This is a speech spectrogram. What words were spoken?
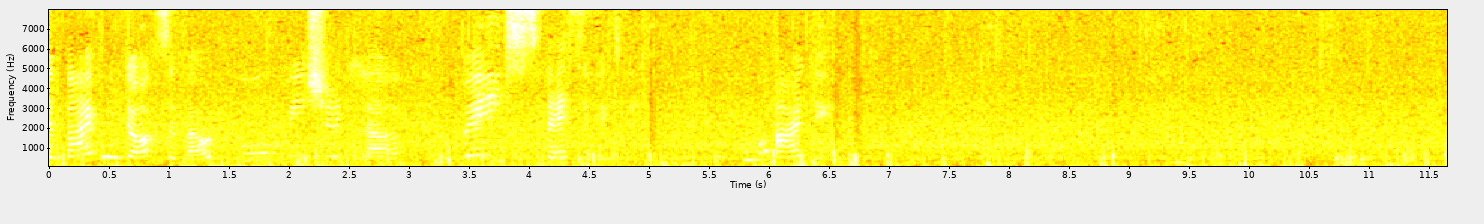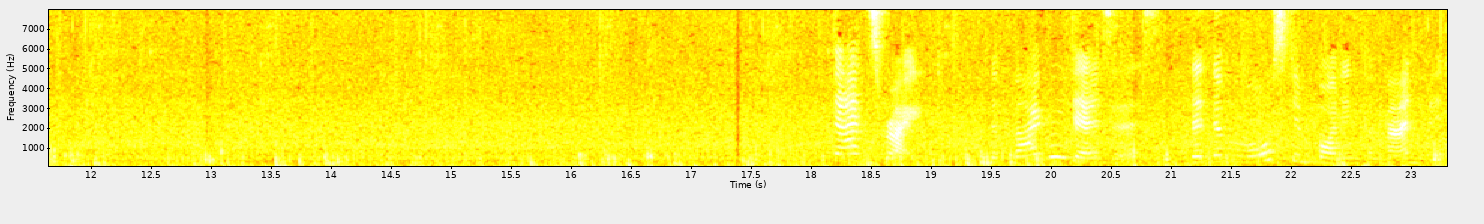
The Bible talks about whom we should love very specifically. Who are they? tells us that the most important commandment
